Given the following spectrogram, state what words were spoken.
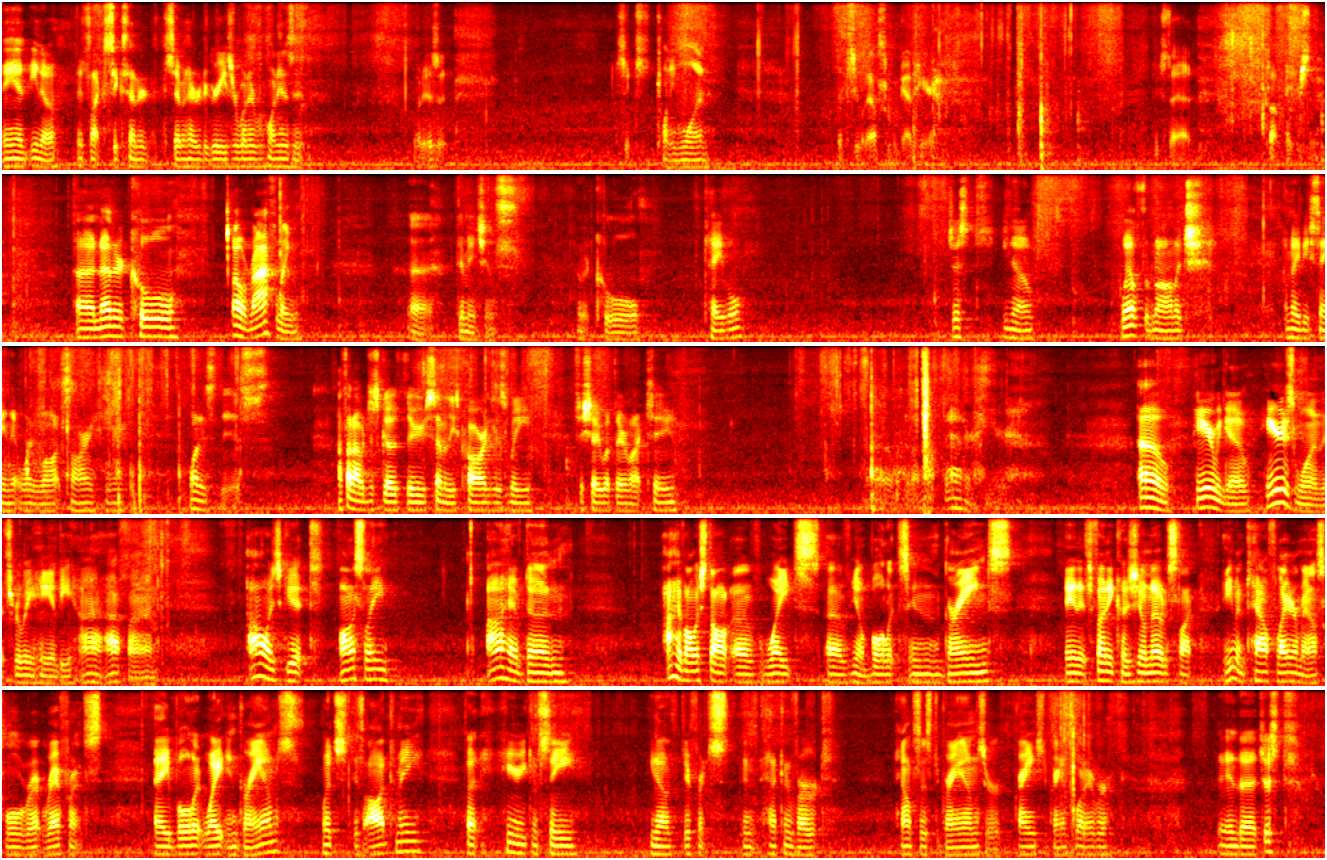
And, you know, it's like 600, 700 degrees or whatever. What is it? What is it? 621. Let's see what else we got here. Who's that? Tom Peterson. Uh, another cool, oh, rifling uh, dimensions. Another cool table. Just, you know, wealth of knowledge. I may be saying that word a lot, sorry here. What is this? I thought I would just go through some of these cards as we, to show you what they're like too. that here? Oh, here we go. Here's one that's really handy, I, I find. I always get, honestly, I have done, I have always thought of weights of, you know, bullets in grains. And it's funny because you'll notice, like, even Tal Fledermaus will re reference a bullet weight in grams, which is odd to me. But here you can see you know, the difference in how to convert ounces to grams or grains to grams, whatever. And uh, just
